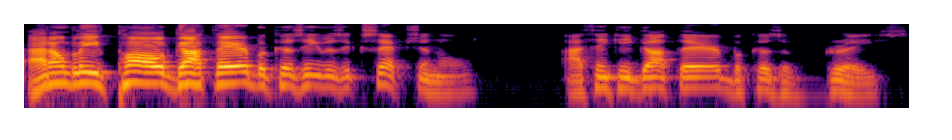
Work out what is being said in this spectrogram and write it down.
I don't believe Paul got there because he was exceptional. I think he got there because of grace.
